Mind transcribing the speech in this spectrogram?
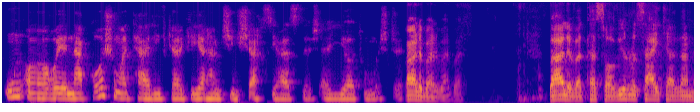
اون آقای نقاش اومد تعریف کرد که یه همچین شخصی هستش یادتون باشه. بله بله بله بله. بله و تصاویر رو سعی کردن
